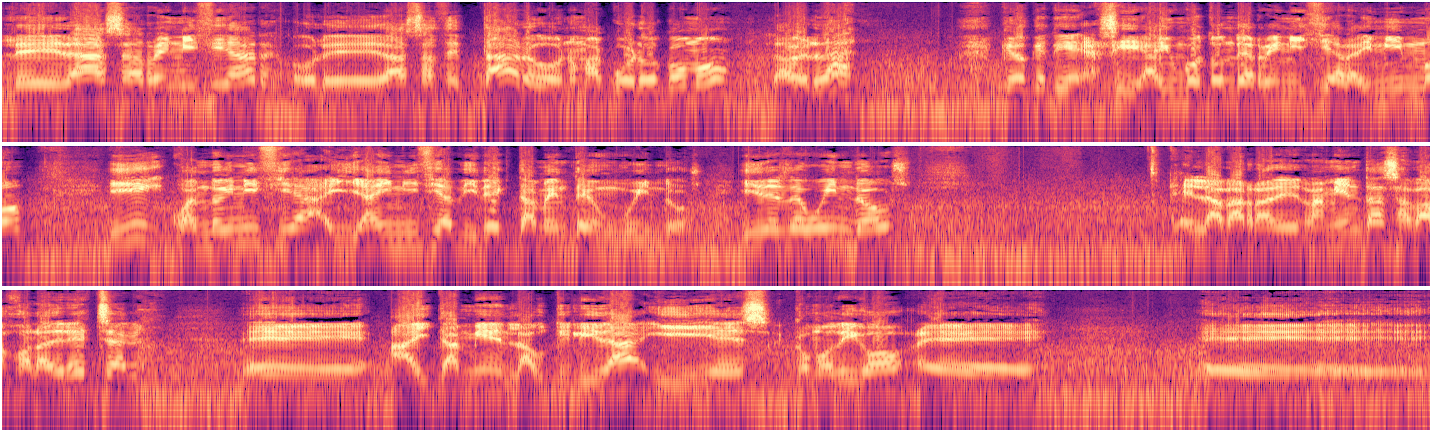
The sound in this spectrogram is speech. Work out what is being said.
le das a reiniciar o le das a aceptar o no me acuerdo cómo, la verdad creo que tiene, sí, hay un botón de reiniciar ahí mismo y cuando inicia ya inicia directamente en Windows. Y desde Windows, en la barra de herramientas, abajo a la derecha, eh, hay también la utilidad y es, como digo, eh, eh,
